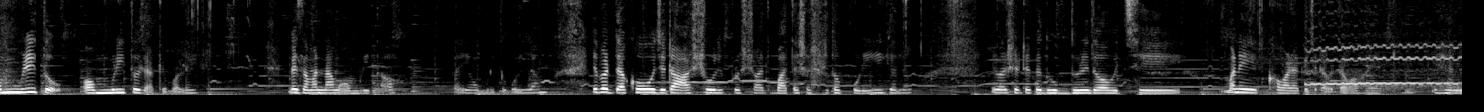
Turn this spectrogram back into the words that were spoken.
অমৃত অমৃত যাকে বলে। বেশ, আমার নাম অমৃতা, তাই অমৃত বললাম। এবার দেখো, যেটা আসল প্রসাদ, বাতাসা সেটা তো পড়েই গেল। এবার সেটাকে ধূপধুনি দেওয়া হচ্ছে মানে খাওয়ার আগে যেটা দেওয়া হয় আর কি। হ্যাঁ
